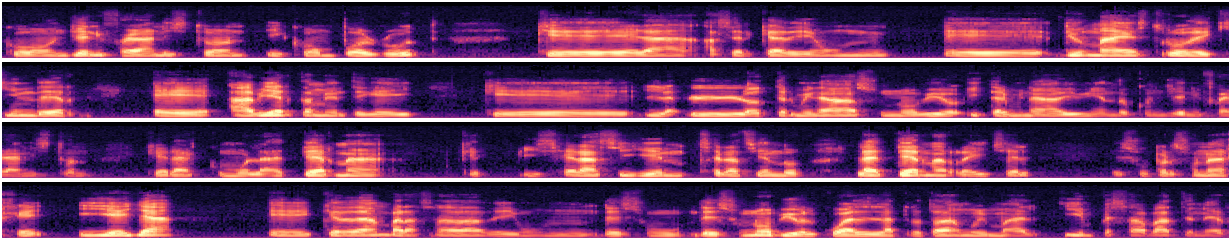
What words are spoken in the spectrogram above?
con Jennifer Aniston y con Paul Rudd, que era acerca de un, eh, de un maestro de kinder eh, abiertamente gay que lo terminaba su novio y terminaba viviendo con Jennifer Aniston, que era como la eterna que, y será, siguiendo, será siendo la eterna Rachel, es su personaje, y ella eh, quedaba embarazada de, un, de, su, de su novio, el cual la trataba muy mal, y empezaba a tener,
